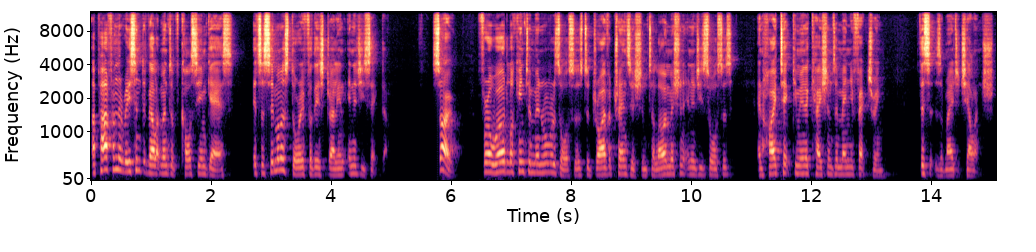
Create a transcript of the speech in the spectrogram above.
Apart from the recent development of coal seam gas, it's a similar story for the Australian energy sector. So, for a world looking to mineral resources to drive a transition to low emission energy sources and high-tech communications and manufacturing, this is a major challenge.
